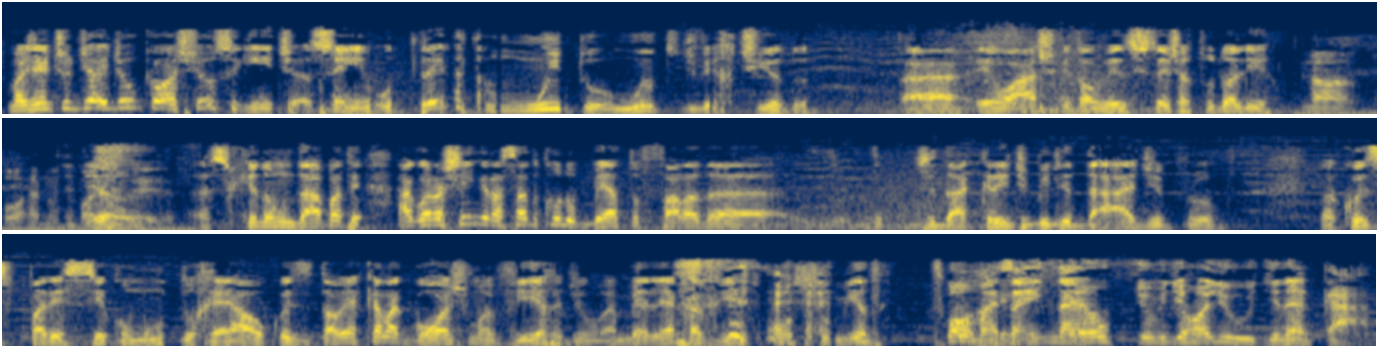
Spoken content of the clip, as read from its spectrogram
Mas, gente, o G.I. Joe que eu achei é o seguinte, assim, o trailer tá muito, muito divertido, tá? Eu acho que talvez esteja tudo ali. Não, porra, não pode Entendeu? ser. Acho que não dá pra ter. Agora, achei engraçado quando o Beto fala da, de, de dar credibilidade pro, a coisa parecer com o mundo real, coisa e tal, e aquela gosma verde, uma meleca verde consumindo. Pô, mas ainda é um filme de Hollywood, né, cara?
